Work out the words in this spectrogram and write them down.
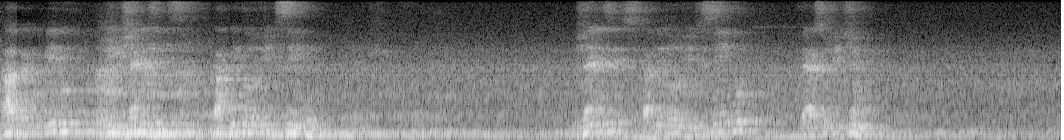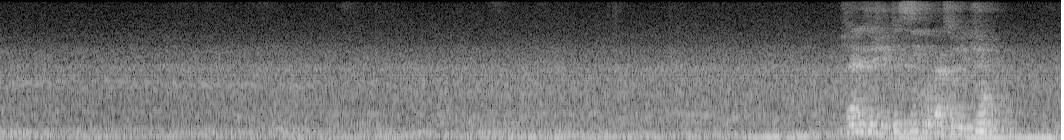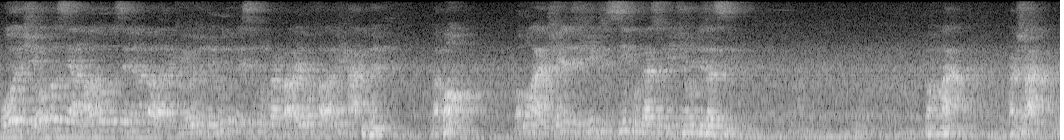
Abra comigo em Gênesis capítulo 25. Gênesis capítulo 25, verso 21. Gênesis 25, verso 21. Hoje, ou você anota ou você vê na palavra, que hoje eu tenho muito versículo para falar e eu vou falar bem rápido, hein? Tá bom? Vamos lá, Gênesis 25, verso 21 diz assim. Vamos lá? Acharam?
